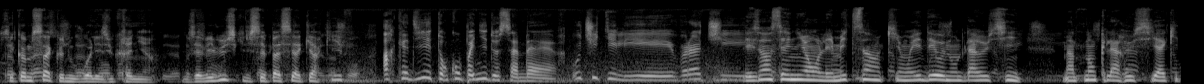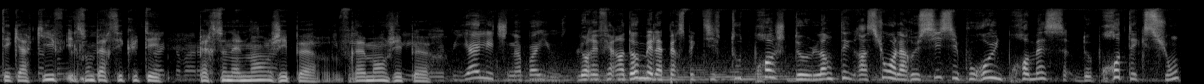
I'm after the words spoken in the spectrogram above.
c'est comme ça que nous voient les Ukrainiens. Vous avez vu ce qu'il s'est passé à Kharkiv? Arkady est en compagnie de sa mère. Les enseignants, les médecins qui ont aidé au nom de la Russie. Maintenant que la Russie a quitté Kharkiv, ils sont persécutés. Personnellement, j'ai peur. Vraiment, j'ai peur. Le référendum et la perspective toute proche de l'intégration à la Russie, c'est pour eux une promesse de protection,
